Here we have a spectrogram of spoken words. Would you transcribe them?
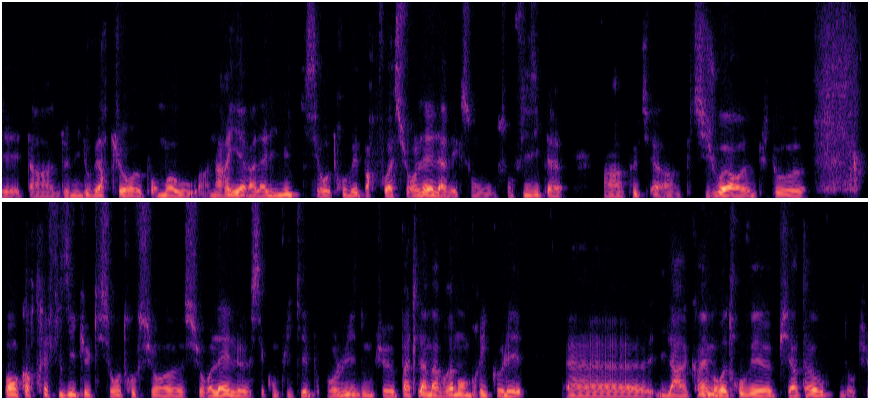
est un demi d'ouverture pour moi ou un arrière à la limite qui s'est retrouvé parfois sur l'aile avec son, son physique un petit, un petit joueur euh, plutôt euh, pas encore très physique qui se retrouve sur, euh, sur l'aile, c'est compliqué pour lui. Donc Patlam a vraiment bricolé. Il a quand même retrouvé Piatau, donc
